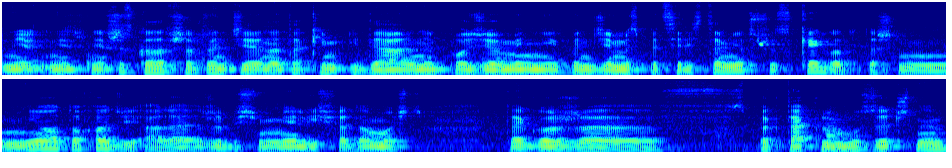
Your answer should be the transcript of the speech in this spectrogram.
nie, nie, nie, wszystko zawsze będzie na takim idealnym poziomie, nie będziemy specjalistami od wszystkiego, to też nie o to chodzi, ale żebyśmy mieli świadomość tego, że w spektaklu muzycznym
